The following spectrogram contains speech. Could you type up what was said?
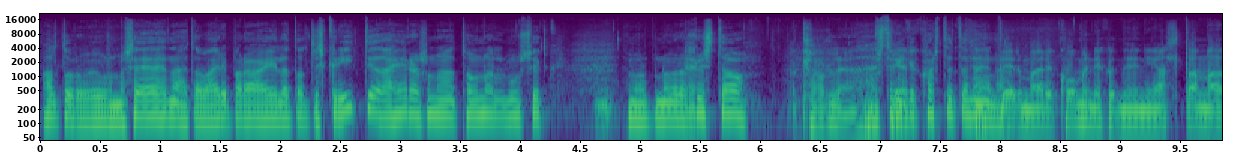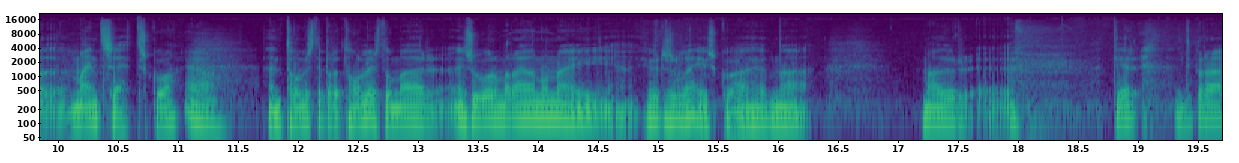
Haldur og við vorum að segja hérna þetta væri bara eiginlega aldrei skrítið að heyra svona tónalmúsík sem maður er búin að vera að hlusta á. klárlega. Og stringja kvartetana þetta hérna er, maður er komin einhvern veginn í allt annað mindset sko. Já, en tónlist er bara tónlist og maður eins og við vorum að ræða núna í, í verið svo lagi sko að hérna maður uh, þetta er, þetta er bara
